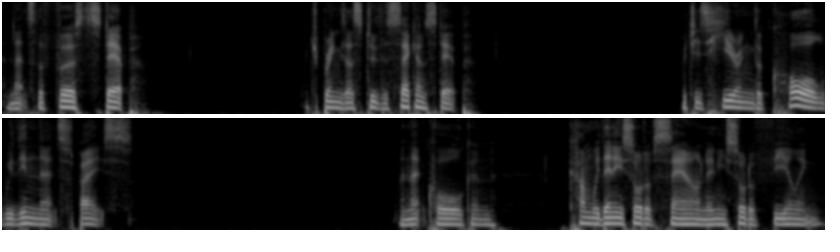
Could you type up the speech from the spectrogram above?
And that's the first step, which brings us to the second step, which is hearing the call within that space. And that call can come with any sort of sound, any sort of feeling,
